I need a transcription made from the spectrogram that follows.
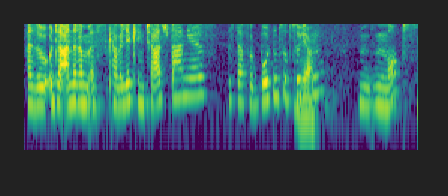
Also unter anderem ist Kavalier King Charles Spaniels, ist da verboten zu züchten. Ja. Mops?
